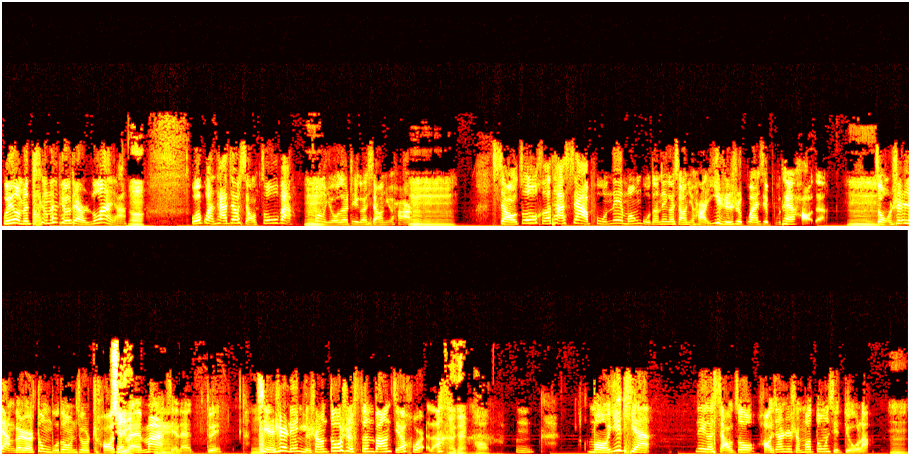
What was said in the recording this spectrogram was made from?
鬼友们听的有点乱呀。嗯我管她叫小邹吧，嗯梦游的这个小女孩。嗯嗯嗯小邹和她下铺内蒙古的那个小女孩一直是关系不太好的。嗯，总是两个人动不动就吵起来、骂起来。对，嗯寝室里女生都是分帮结伙的。OK 好，嗯，某一天，那个小邹好像是什么东西丢了。嗯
